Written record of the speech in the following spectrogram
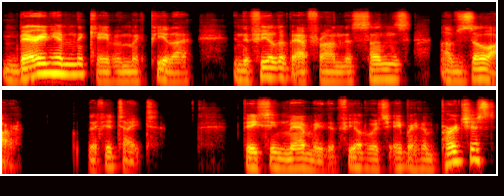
buried him in the cave of Machpelah in the field of Ephron, the sons of Zohar, the Hittite, facing Mamre, the field which Abraham purchased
